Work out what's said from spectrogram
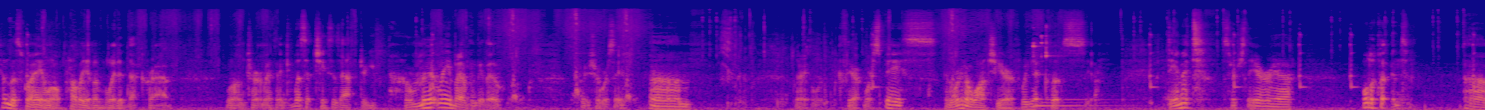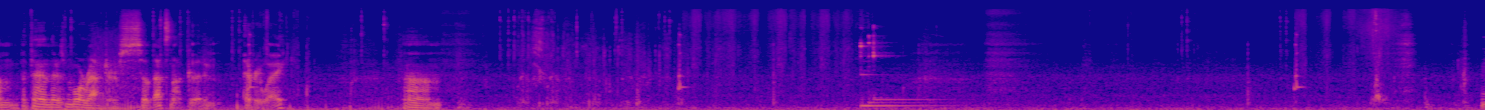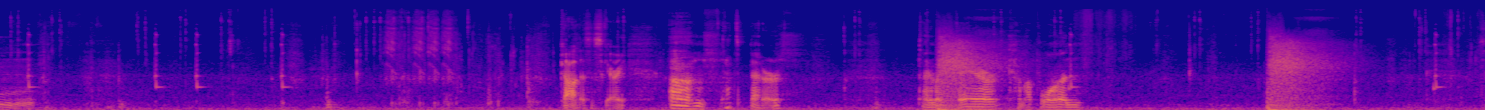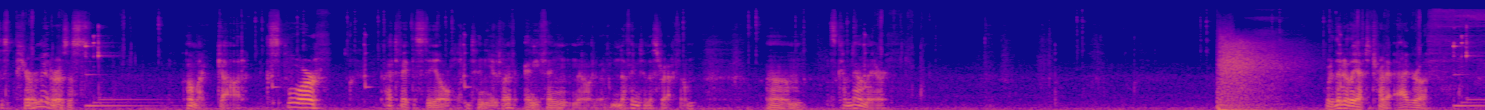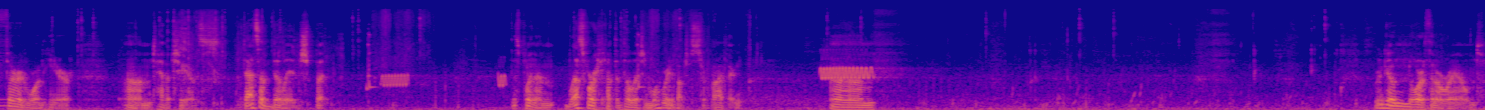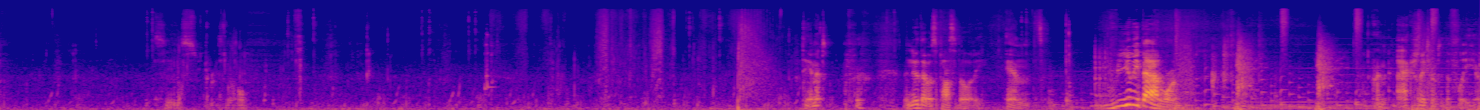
come this way and we'll probably have avoided that crab long term, I think. Unless it chases after you permanently, but I don't think they do. Pretty sure we're safe. Um, Alright, we'll clear up more space. And we're going to watch here if we get close. Yeah. Damn it. Search the area. Old equipment. Um, but then there's more raptors, so that's not good in every way. Um, is scary. Um, that's better. Dynamite there, come up one. Is this pyramid or is this... Oh my god. Explore. Activate the steel. Continue. Do I have anything? No, I have nothing to distract them. Um, let's come down there. We literally have to try to aggro a third one here um, to have a chance. That's a village, but at this point I'm less worried about the village and more worried about just surviving. Um, we're going to go north and around. Seems reasonable. Damn it. I knew that was a possibility. And it's a really bad one. I'm actually tempted to flee here.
